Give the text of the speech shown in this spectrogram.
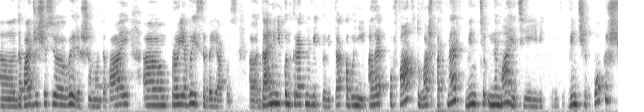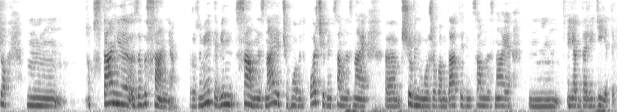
А, давай вже щось е, вирішимо, давай а, прояви себе якось, а, дай мені конкретну відповідь, так або ні. Але по факту ваш партнер він цю, не має цієї відповіді. Він ще поки що м, в стані зависання. Розумієте, він сам не знає, чого він хоче, він сам не знає, е, що він може вам дати, він сам не знає, як далі діяти.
